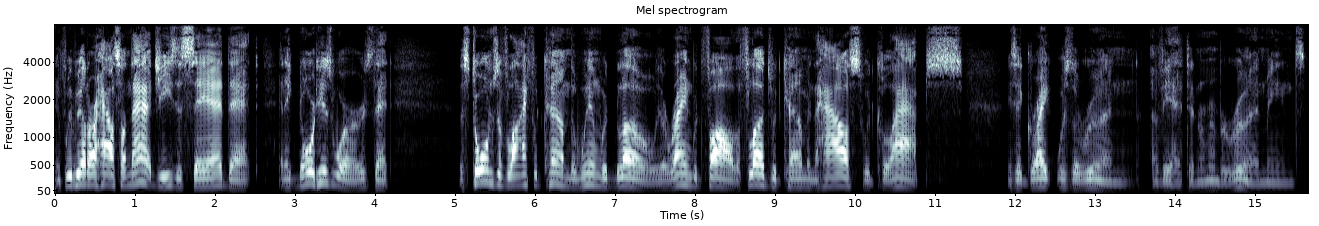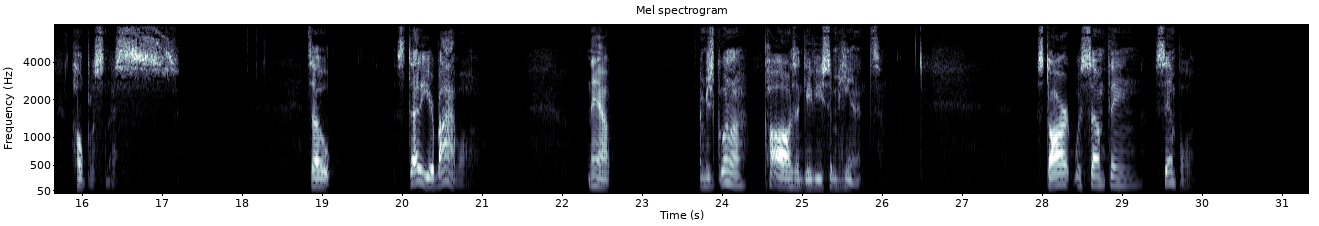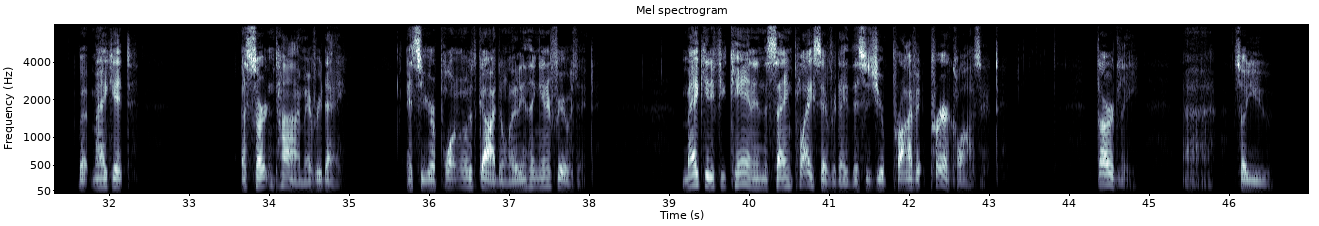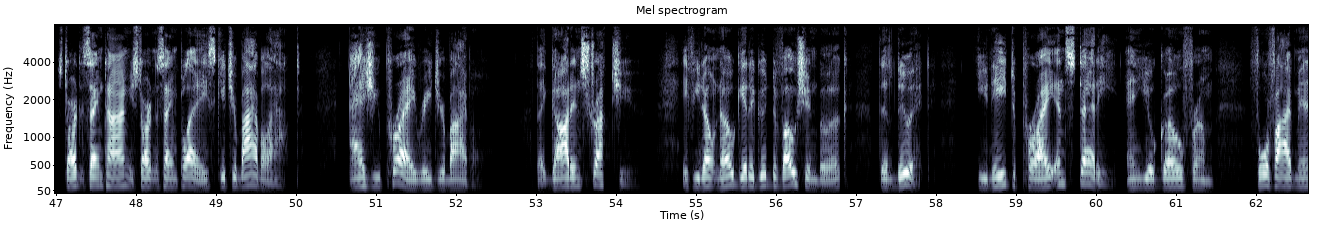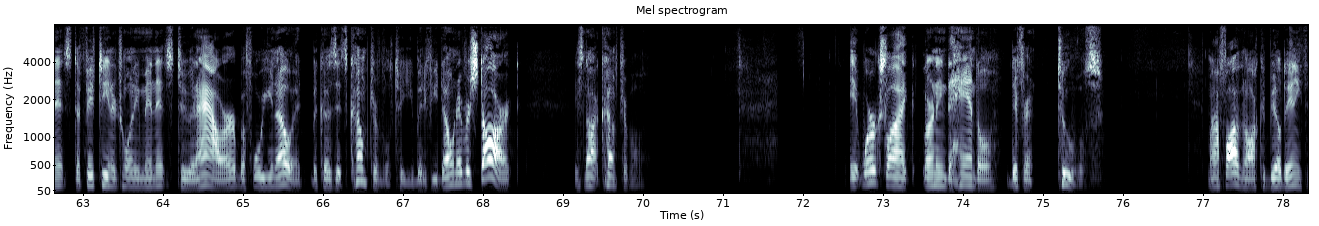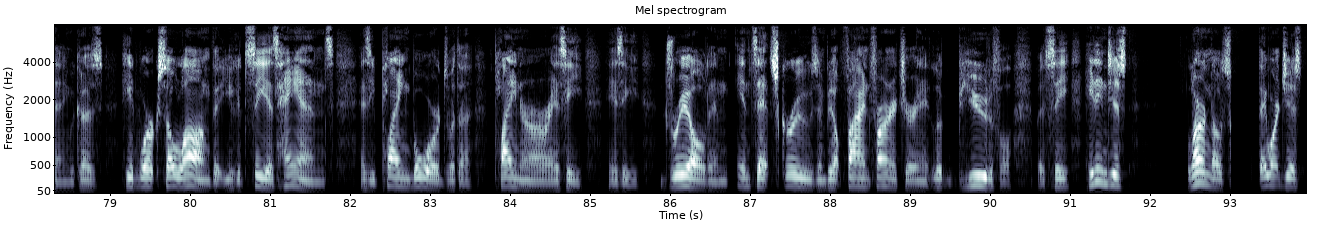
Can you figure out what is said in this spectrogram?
If we build our house on that, Jesus said that, and ignored his words, that the storms of life would come, the wind would blow, the rain would fall, the floods would come, and the house would collapse. He said, Great was the ruin of it. And remember, ruin means hopelessness. So, study your Bible. Now, I'm just going to pause and give you some hints. Start with something simple, but make it a certain time every day. It's your appointment with God. Don't let anything interfere with it. Make it, if you can, in the same place every day. This is your private prayer closet. Thirdly, uh, so you start at the same time, you start in the same place, get your Bible out. As you pray, read your Bible. Let God instruct you. If you don't know, get a good devotion book that'll do it. You need to pray and study, and you'll go from four or five minutes to 15 or 20 minutes to an hour before you know it because it's comfortable to you. But if you don't ever start, it's not comfortable. It works like learning to handle different tools. My father in law could build anything because he had worked so long that you could see his hands as he planed boards with a planer or as he as he drilled and inset screws and built fine furniture and it looked beautiful. But see, he didn't just learn those they weren't just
